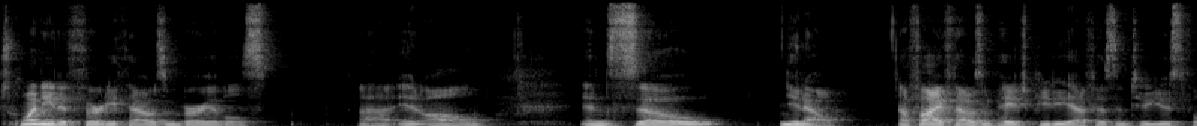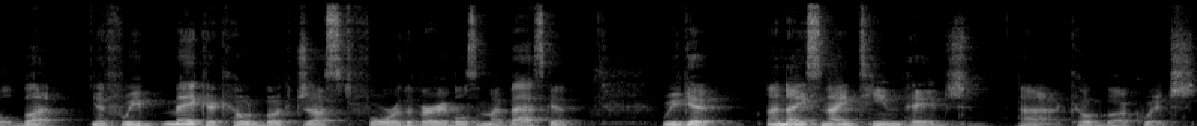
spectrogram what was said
20 to 30,000 variables uh, in all. And so, you know, a 5,000 page PDF isn't too useful. But if we make a code book just for the variables in my basket, we get a nice 19 page uh, code book, which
